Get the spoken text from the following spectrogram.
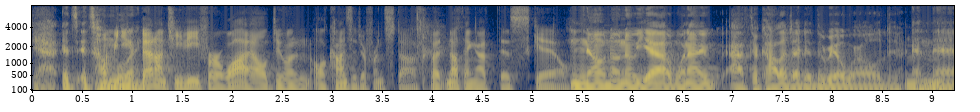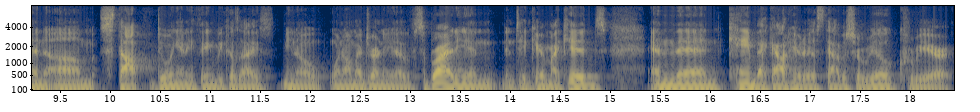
Yeah, it's it's humbling. I mean, you've been on TV for a while doing all kinds of different stuff, but nothing at this scale. No, no, no. Yeah, when I after college, I did the Real World, Mm-hmm. and then um, stopped doing anything because I, you know, went on my journey of sobriety and, and taking care of my kids, and then came back out here to establish a real career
